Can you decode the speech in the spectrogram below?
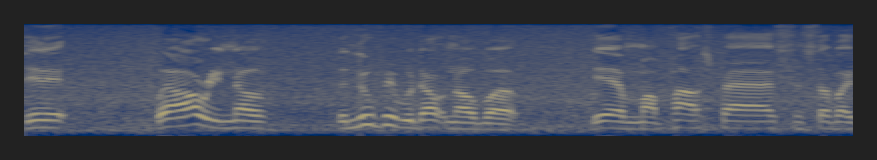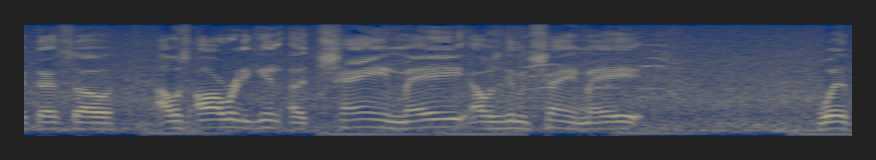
did it, well, I already know. The new people don't know, but yeah, my pops passed and stuff like that. So I was already getting a chain made. I was getting a chain made with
